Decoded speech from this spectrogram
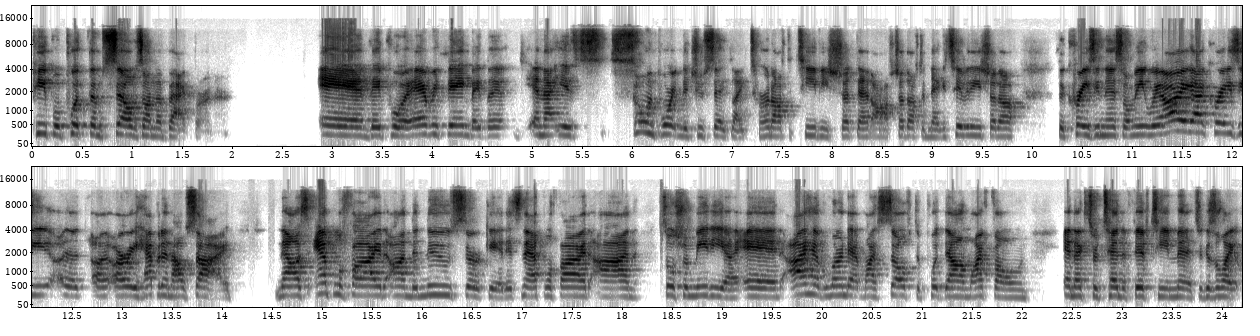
people put themselves on the back burner. And they put everything they, they and that is so important that you said like turn off the tv shut that off shut off the negativity shut off the craziness. I mean we already got crazy uh, uh, already happening outside. Now it's amplified on the news circuit. It's amplified on social media. And i have learned that myself to put down my phone an extra 10 to 15 minutes because i'm like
